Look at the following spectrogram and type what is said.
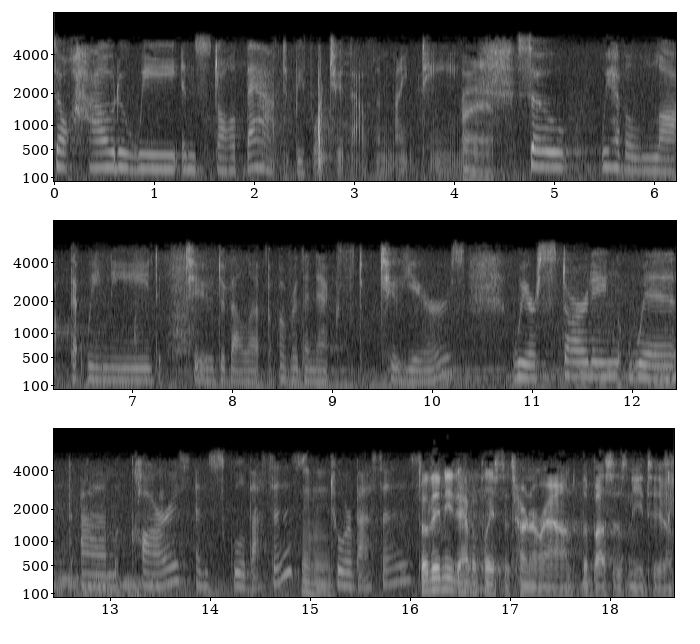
So how do we install that before 2019? Right. So we have a lot that we need to develop over the next two years. We are starting with um, cars and school buses, Mhm. tour buses. So they need to have a place to turn around. The buses need to.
